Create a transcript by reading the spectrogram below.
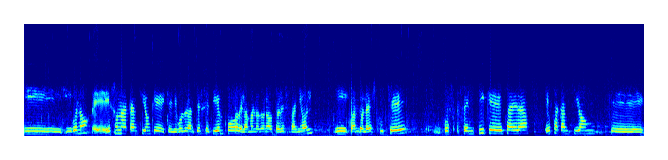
y, bueno, eh, es una canción que, llegó durante ese tiempo de la mano de un autor español y cuando la escuché, pues sentí que esa era esa canción que,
